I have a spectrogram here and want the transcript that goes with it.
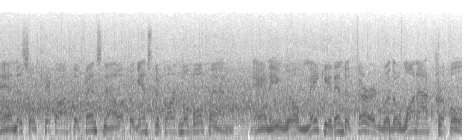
And this will kick off the fence now up against the Cardinal bullpen. And he will make it into third with a one-out triple.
